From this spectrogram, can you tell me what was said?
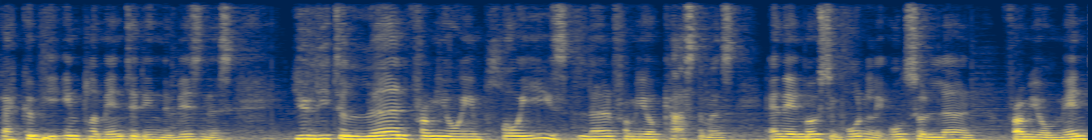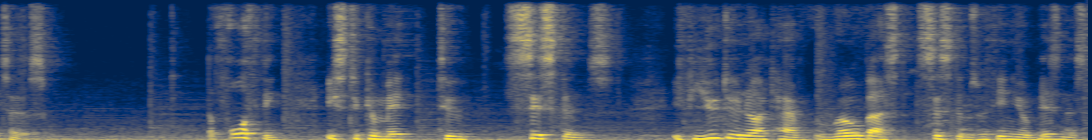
that could be implemented in the business. You need to learn from your employees, learn from your customers, and then most importantly, also learn from your mentors. The fourth thing is to commit to systems. If you do not have robust systems within your business,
